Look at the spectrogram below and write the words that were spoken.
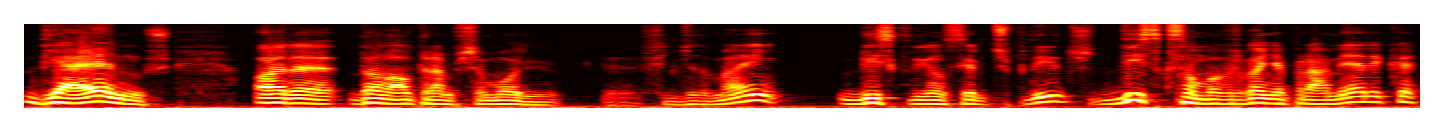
de há anos. Ora, Donald Trump chamou-lhe filhos da mãe, disse que deviam ser despedidos, disse que são uma vergonha para a América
